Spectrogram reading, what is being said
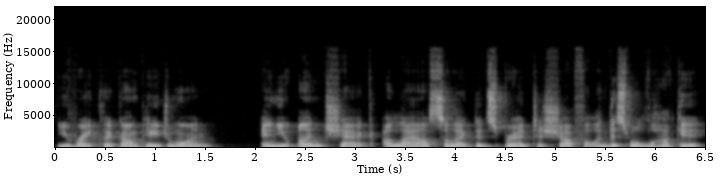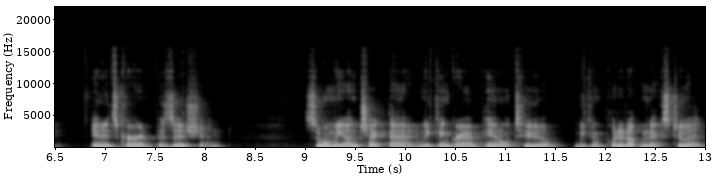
you right click on page one and you uncheck allow selected spread to shuffle and this will lock it in its current position. So when we uncheck that, we can grab panel 2, we can put it up next to it,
